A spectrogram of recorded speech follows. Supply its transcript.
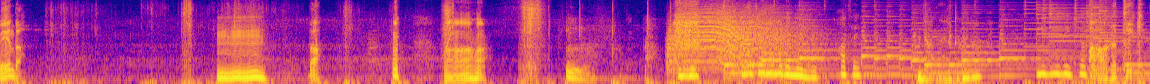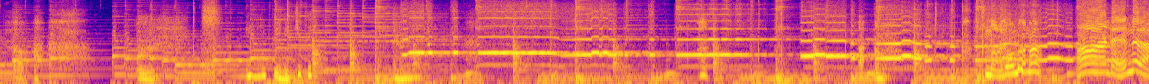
വേണ്ട. ഉം. ഞാൻ നേരിട്ട് കണ്ട. അകത്തേക്ക്. ഇനിയിപ്പോ എനിക്ക് തരും മാധവ മാമ. ആണ്ട് എന്നതാ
